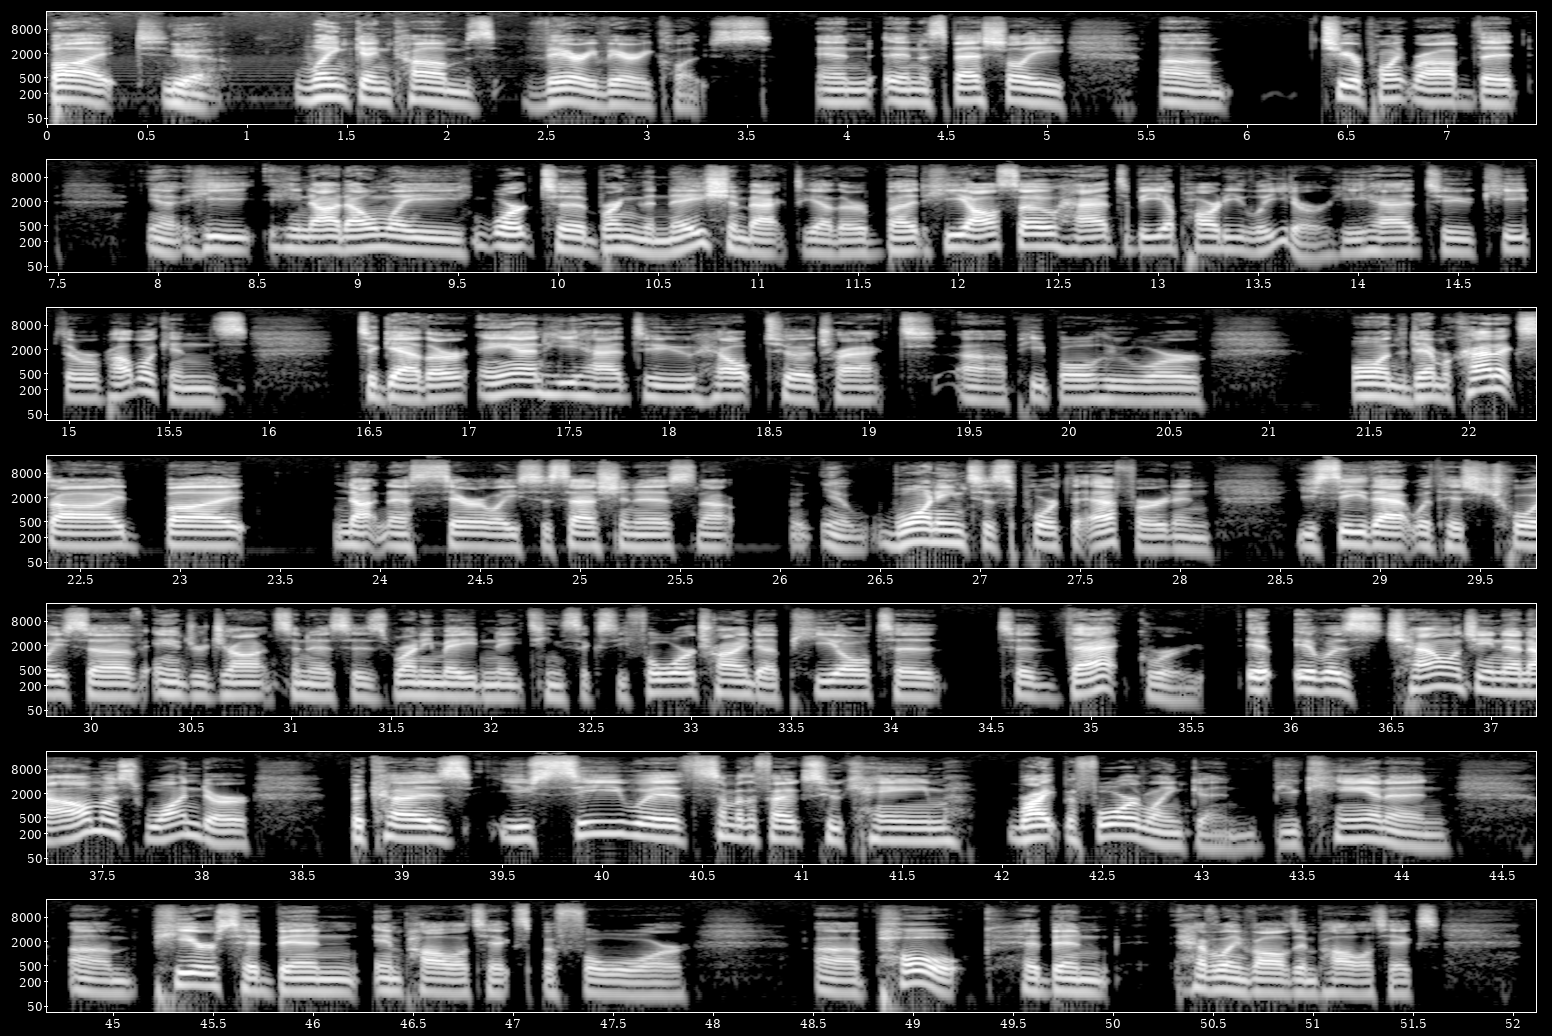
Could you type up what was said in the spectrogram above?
but yeah, Lincoln comes very, very close, and and especially um, to your point, Rob, that you know he he not only worked to bring the nation back together, but he also had to be a party leader. He had to keep the Republicans together, and he had to help to attract uh, people who were on the Democratic side, but not necessarily secessionists, not you know wanting to support the effort and you see that with his choice of Andrew Johnson as his running mate in 1864, trying to appeal to to that group. It it was challenging, and I almost wonder because you see with some of the folks who came right before Lincoln, Buchanan, um, Pierce had been in politics before, uh, Polk had been heavily involved in politics,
